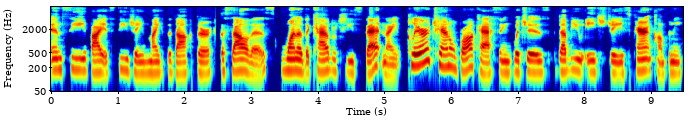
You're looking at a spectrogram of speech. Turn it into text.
MC by its DJ Mike the Doctor Gonsalves, one of the casualties that night. Clear Channel Broadcasting, which is WHJ's parent company,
